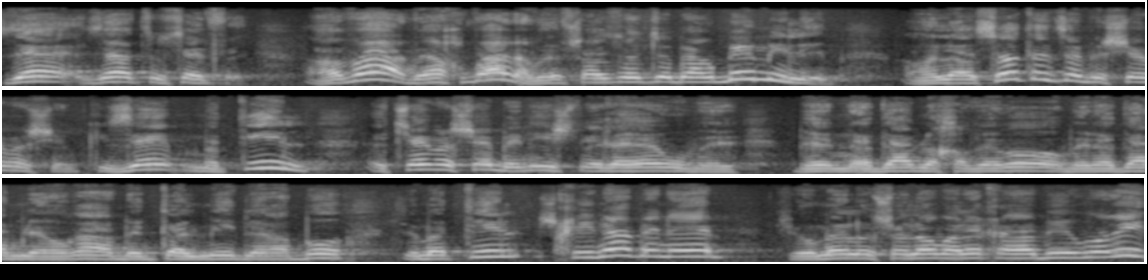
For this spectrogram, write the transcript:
זה, זה התוספת. אהבה ואחווה, אבל אפשר לעשות את זה בהרבה מילים. אבל לעשות את זה בשם השם, כי זה מטיל את שם השם בין איש לרעהו, בין אדם לחברו, בין אדם להוריו, בין תלמיד לרבו, זה מטיל שכינה ביניהם. שהוא אומר לו שלום עליך רבי ומורי,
